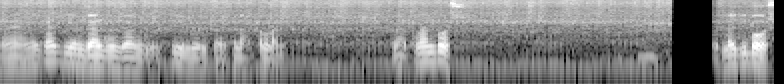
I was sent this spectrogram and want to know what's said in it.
Nah, ini tadi yang ganggu-ganggu. Ih, lu kena telan. Kena telan, bos. Lagi, bos.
